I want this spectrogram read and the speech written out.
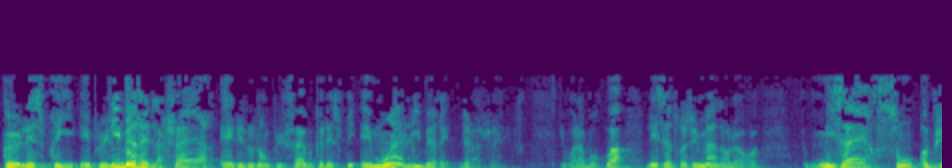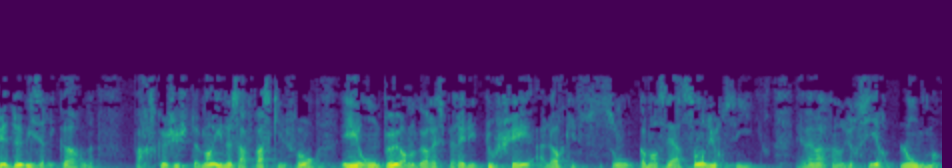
que l'esprit est plus libéré de la chair et elle est d'autant plus faible que l'esprit est moins libéré de la chair. Et voilà pourquoi les êtres humains, dans leur misère, sont objets de miséricorde, parce que justement, ils ne savent pas ce qu'ils font, et on peut encore espérer les toucher alors qu'ils sont commencés à s'endurcir, et même à s'endurcir longuement.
